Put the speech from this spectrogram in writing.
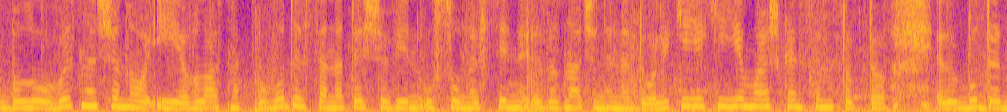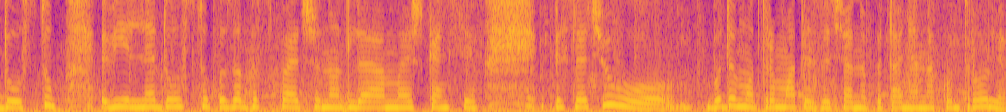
було визначено, і власник погодився на те, що він усуне всі зазначені недоліки, які є мешканцям. Тобто е, буде доступ, вільний доступ забезпечено для мешканців. Після чого будемо тримати звичайно питання на контролі.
